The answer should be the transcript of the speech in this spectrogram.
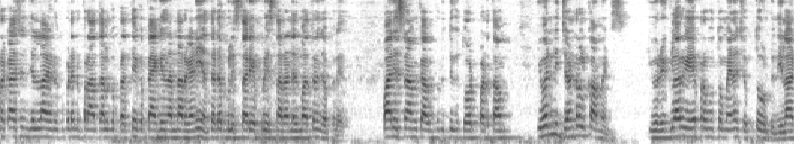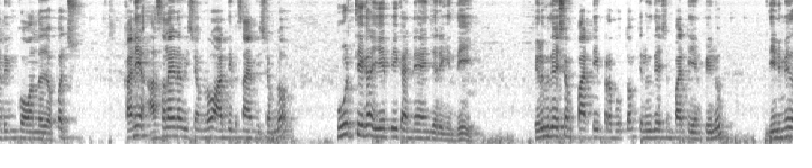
ప్రకాశం జిల్లా వెనుకబడిన ప్రాంతాలకు ప్రత్యేక ప్యాకేజ్ అన్నారు కానీ ఎంత డబ్బులు ఇస్తారు ఎప్పుడు ఇస్తారు అనేది మాత్రం చెప్పలేదు. పారిశ్రామిక అభివృద్ధికి తోడ్పడతాం. ఇవన్నీ జనరల్ కామెంట్స్. ఇవి రెగ్యులర్గా ఏ ప్రభుత్వమైనా చెప్తూ ఉంటుంది. ఇలాంటి ఇంకో వంద చెప్పొచ్చు. కానీ అసలైన విషయంలో ఆర్థిక సాయం విషయంలో పూర్తిగా ఏపీకి అన్యాయం జరిగింది. తెలుగుదేశం పార్టీ ప్రభుత్వం తెలుగుదేశం పార్టీ ఎంపీలు దీని మీద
